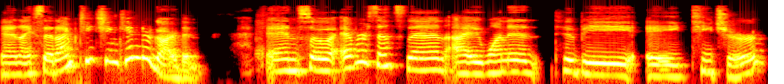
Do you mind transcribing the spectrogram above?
And I said, I'm teaching kindergarten. And so ever since then, I wanted to be a teacher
